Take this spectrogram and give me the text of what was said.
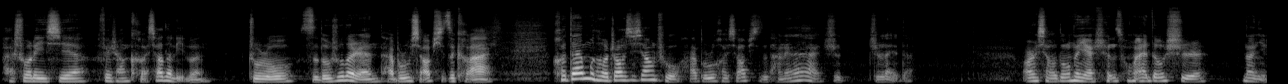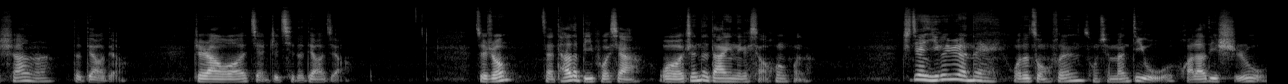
还说了一些非常可笑的理论，诸如死读书的人还不如小痞子可爱，和呆木头朝夕相处还不如和小痞子谈恋爱之之类的。而小东的眼神从来都是“那你上啊”的调调，这让我简直气得掉脚。最终，在他的逼迫下，我真的答应那个小混混了。只见一个月内，我的总分从全班第五滑到第十五，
